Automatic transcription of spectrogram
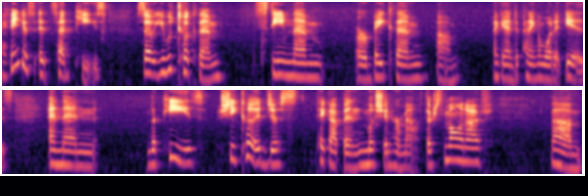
I think it said peas. So you would cook them, steam them, or bake them. Um, again, depending on what it is, and then the peas she could just pick up and mush in her mouth. They're small enough. Um,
